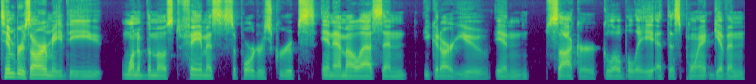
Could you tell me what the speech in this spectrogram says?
Timbers Army, the one of the most famous supporters groups in MLS and you could argue in soccer globally at this point, given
